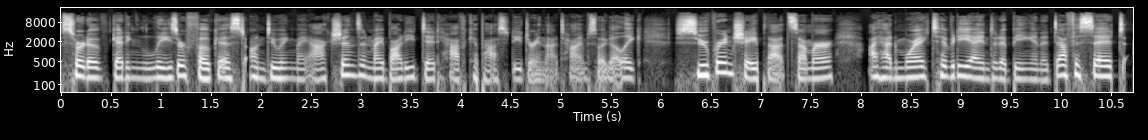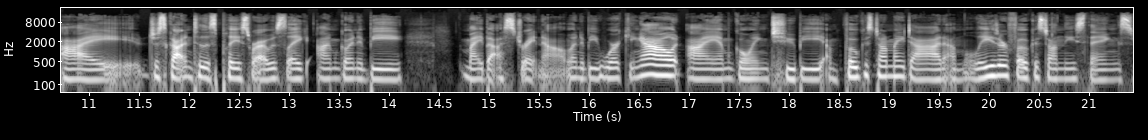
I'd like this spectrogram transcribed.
sort of getting laser focused on doing my actions and my body did have capacity during that time so i got like super in shape that summer i had more activity i ended up being in a deficit i just got into this place where i was like i'm going to be my best right now. I'm going to be working out. I am going to be, I'm focused on my dad. I'm laser focused on these things.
